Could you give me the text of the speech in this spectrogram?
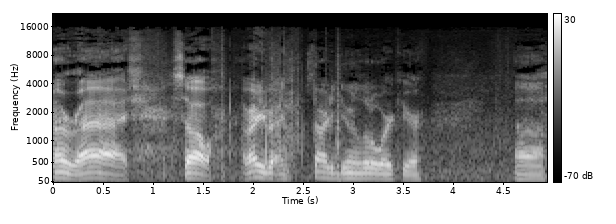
All right. So I've already been started doing a little work here, uh,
